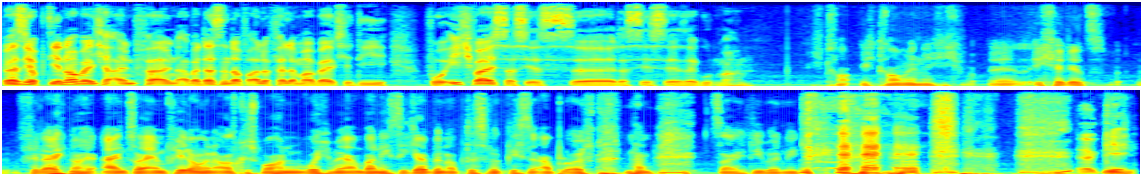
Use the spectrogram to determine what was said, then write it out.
Ich weiß nicht, ob dir noch welche einfallen, aber das sind auf alle Fälle mal welche, die, wo ich weiß, dass sie es, äh, dass sie es sehr, sehr gut machen. Ich trau, ich trau mir nicht. Ich, äh, ich hätte jetzt vielleicht noch ein, zwei Empfehlungen ausgesprochen, wo ich mir aber nicht sicher bin, ob das wirklich so abläuft. Dann sage ich lieber nichts. Okay.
